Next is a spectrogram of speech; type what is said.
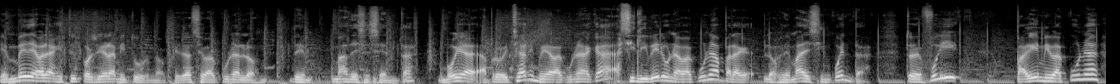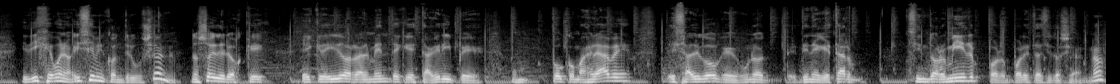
en vez de ahora que estoy por llegar a mi turno, que ya se vacunan los de más de 60, voy a aprovechar y me voy a vacunar acá, así libero una vacuna para los de más de 50. Entonces fui, pagué mi vacuna y dije, bueno, hice mi contribución. No soy de los que he creído realmente que esta gripe un poco más grave es algo que uno tiene que estar sin dormir por, por esta situación, ¿no?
